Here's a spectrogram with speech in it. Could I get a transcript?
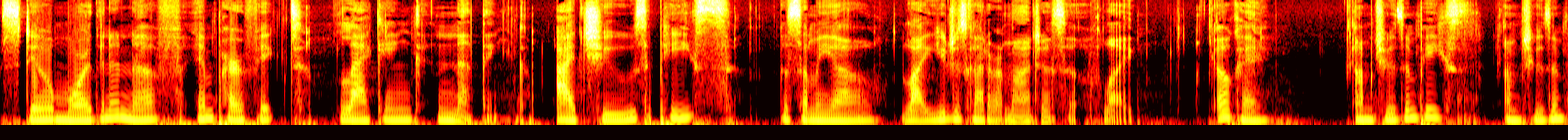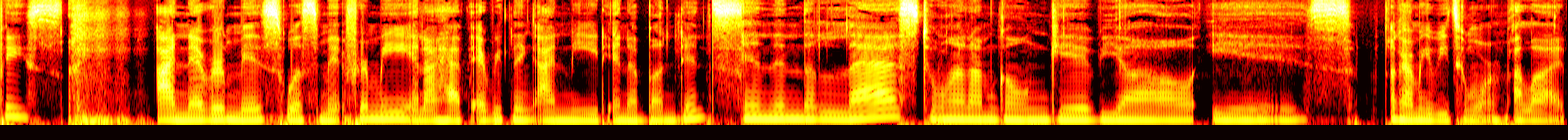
still more than enough imperfect lacking nothing. I choose peace but some of y'all, like, you just got to remind yourself, like, okay, I'm choosing peace. I'm choosing peace. I never miss what's meant for me, and I have everything I need in abundance. And then the last one I'm going to give y'all is okay, I'm going to give you two more. I lied.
